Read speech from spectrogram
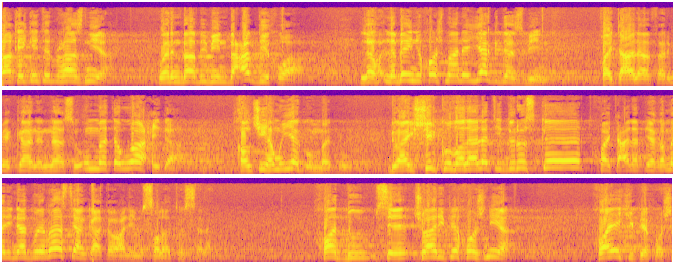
باقیەکەی تر ڕاز نییە وەرن با ببین بە عەبدی خوا لە بینی خۆشمانە یەک دەست بین خی تعالا فەرمیەکانە الناس و عمەتە واحدا خەڵکی هەموو یەک عمەت بوو دوای شرک و ضلالەتی دروست کرد خی تعالا پێغەمەری نات بۆی ڕاستیان کاتەوە علی مسەڵات وسلام خوا دوو سێ چواری پێ خۆش نییە خوایەکی پێخۆشە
